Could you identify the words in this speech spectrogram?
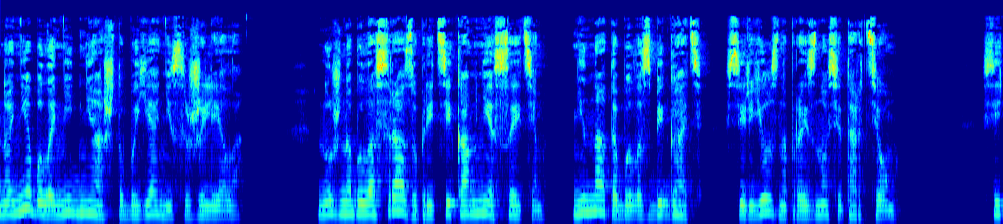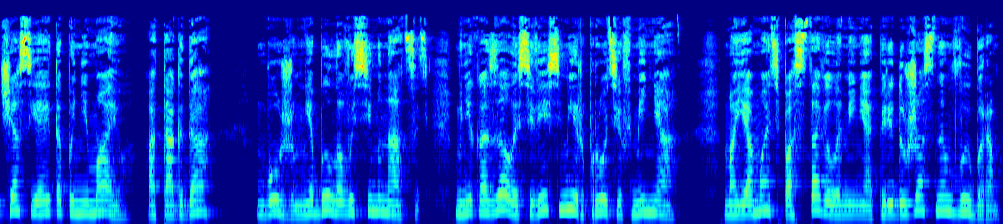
но не было ни дня, чтобы я не сожалела. Нужно было сразу прийти ко мне с этим. Не надо было сбегать, серьезно произносит Артем. Сейчас я это понимаю, а тогда... Боже, мне было восемнадцать. Мне казалось, весь мир против меня. Моя мать поставила меня перед ужасным выбором.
